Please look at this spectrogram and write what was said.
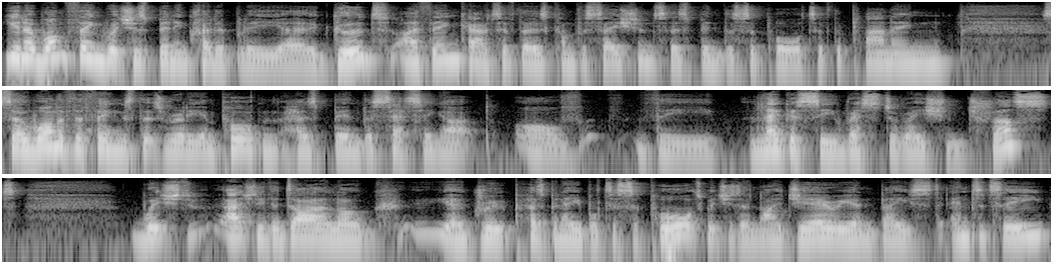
You know, one thing which has been incredibly uh, good, I think, out of those conversations has been the support of the planning. So, one of the things that's really important has been the setting up of the Legacy Restoration Trust, which actually the dialogue you know, group has been able to support, which is a Nigerian based entity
